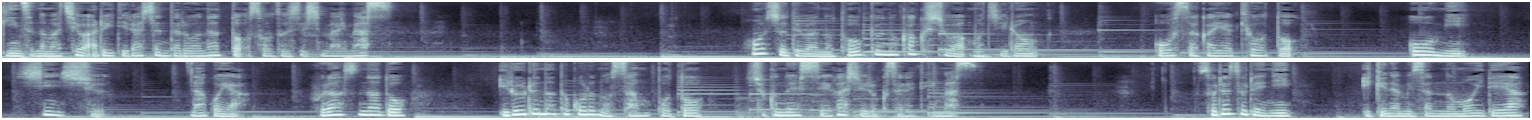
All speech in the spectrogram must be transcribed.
銀座の街を歩いていらっしゃるんだろうなと想像してしまいます。本書ではの東京の各所はもちろん大阪や京都近江信州名古屋フランスなどいろいろなところの散歩と食のエッセイが収録されています。それぞれに池波さんの思い出や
